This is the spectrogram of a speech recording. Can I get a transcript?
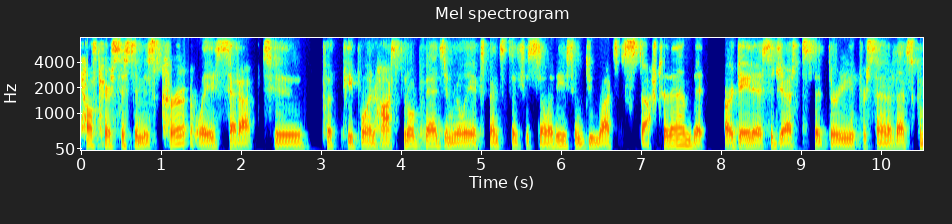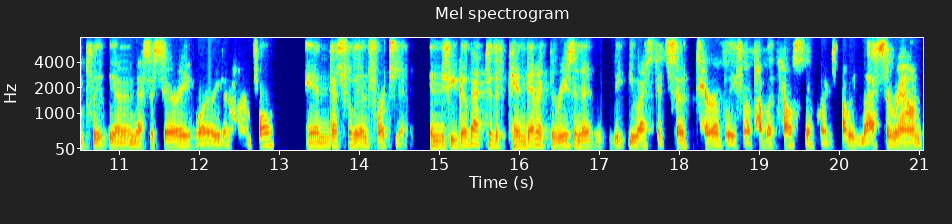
healthcare system is currently set up to put people in hospital beds in really expensive facilities and do lots of stuff to them that our data suggests that 30% of that's completely unnecessary or even harmful. And that's really unfortunate. And if you go back to the pandemic, the reason the US did so terribly from a public health standpoint is probably less around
